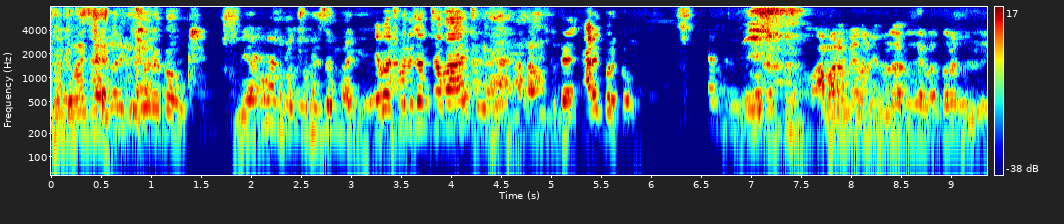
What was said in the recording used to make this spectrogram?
শুনতে পাইছেন এবারে শুনেছেন সবাই? হ্যাঁ, আরেকবার কও। আমার মেহমান শুনলে তোরা শুনলি।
